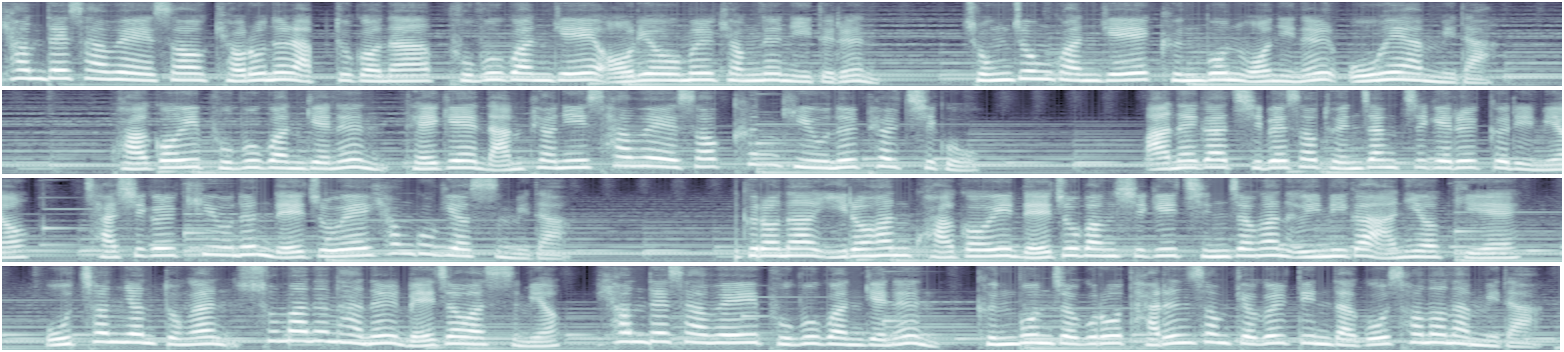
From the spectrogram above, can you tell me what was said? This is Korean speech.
현대 사회에서 결혼을 앞두거나 부부 관계에 어려움을 겪는 이들은 종종 관계의 근본 원인을 오해합니다. 과거의 부부 관계는 대개 남편이 사회에서 큰 기운을 펼치고 아내가 집에서 된장찌개를 끓이며 자식을 키우는 내조의 형국이었습니다. 그러나 이러한 과거의 내조 방식이 진정한 의미가 아니었기에 5천년 동안 수많은 한을 맺어왔으며 현대 사회의 부부 관계는 근본적으로 다른 성격을 띈다고 선언합니다.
